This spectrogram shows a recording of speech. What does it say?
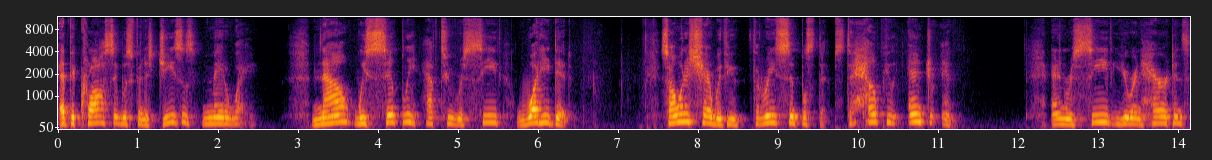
at the cross it was finished. Jesus made a way. Now we simply have to receive what he did so I want to share with you three simple steps to help you enter in and receive your inheritance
